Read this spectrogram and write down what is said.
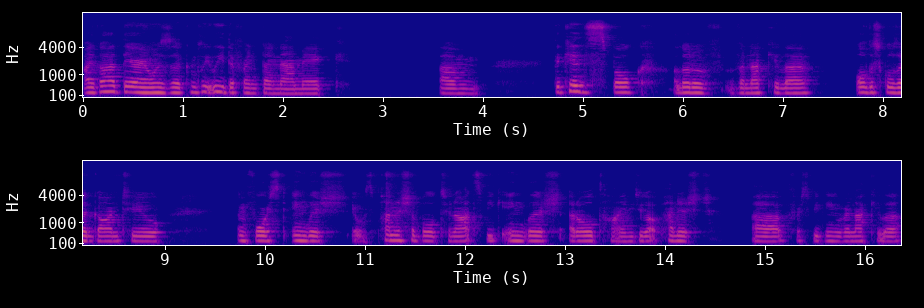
I got there and it was a completely different dynamic um, the kids spoke a lot of vernacular. All the schools I'd gone to, enforced English. It was punishable to not speak English at all times. You got punished uh, for speaking vernacular.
